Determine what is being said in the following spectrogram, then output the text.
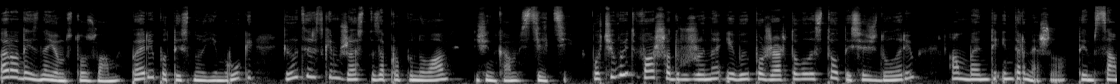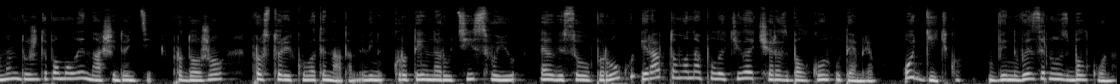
Радий знайомство з вами. Пері потиснув їм руки і лицарським жестом запропонував жінкам стільці. Вочевидь, ваша дружина і ви пожертвували 100 тисяч доларів Амбенти Інтернешнл. Тим самим дуже допомогли нашій доньці. Продовжував просторікувати Натан. Він крутив на руці свою Елвісову перуку, і раптом вона полетіла через балкон у темряву. От дідько, він визирнув з балкона.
